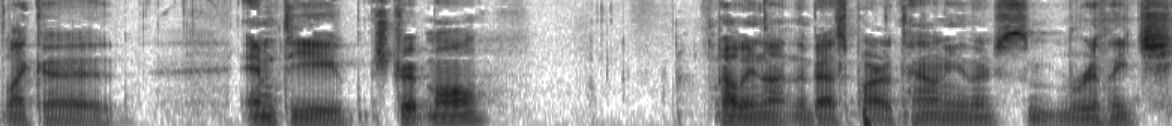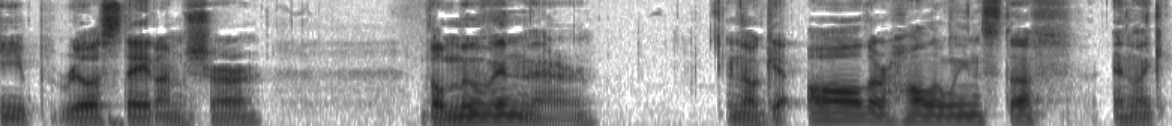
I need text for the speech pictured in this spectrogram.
like a empty strip mall. Probably not in the best part of town either. Just some really cheap real estate, I'm sure. They'll move in there and they'll get all their Halloween stuff and like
